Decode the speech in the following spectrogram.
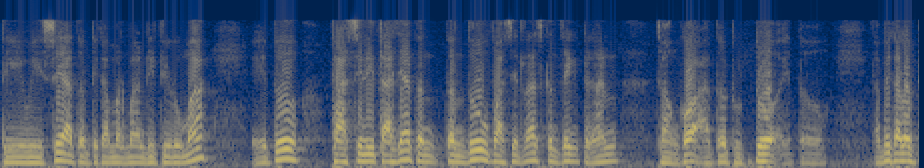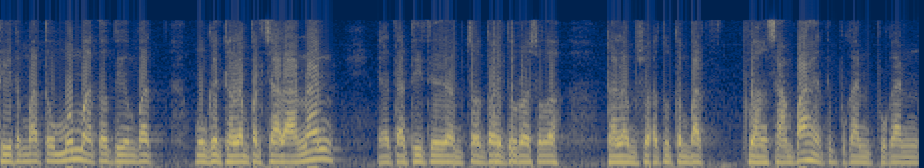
di WC atau di kamar mandi di rumah itu fasilitasnya ten- tentu fasilitas kencing dengan jongkok atau duduk itu. Tapi kalau di tempat umum atau di tempat mungkin dalam perjalanan ya tadi dalam contoh itu Rasulullah dalam suatu tempat buang sampah itu bukan bukan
